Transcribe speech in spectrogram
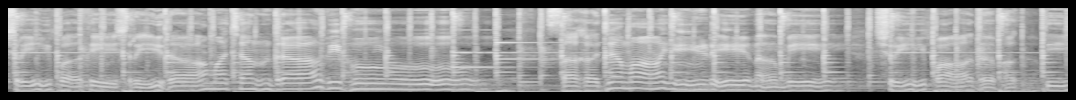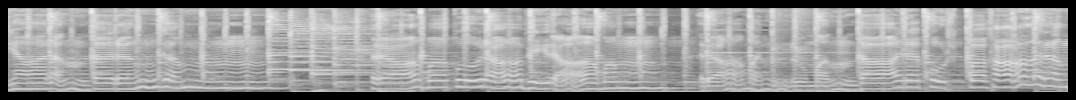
ശ്രീപതി ശ്രീരാമചന്ദ്ര വിഭോ സഹജമായിടേണമേ ശ്രീപാദഭക്തിയാലന്തരംഗം രാമപുരാഭിരാമം രാമന്നു മന്ദാര പുഷ്പഹാരം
